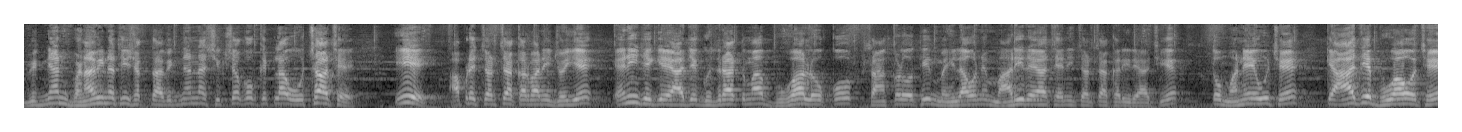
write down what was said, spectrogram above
વિજ્ઞાન ભણાવી નથી શકતા. વિજ્ઞાનના શિક્ષકો કેટલા ઓછા છે? એ આપણે ચર્ચા કરવાની જોઈએ. એની જગ્યાએ આજે ગુજરાતમાં ભૂવા લોકો સાંકળોથી મહિલાઓને મારી રહ્યા છે એની ચર્ચા કરી રહ્યા છીએ. તો મને એવું છે કે આ જે ભુવાઓ છે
